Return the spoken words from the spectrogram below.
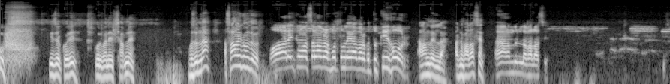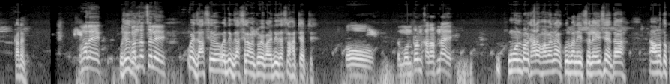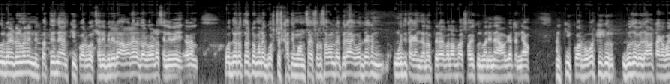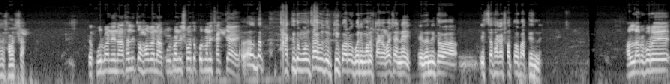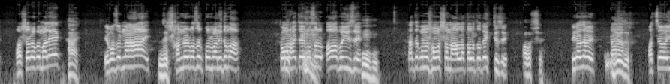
উফ কি যে করি কুরবানির সামনে। হুজুর না? আসসালামু আলাইকুম হুজুর। ওয়ালাইকুম আসসালাম রহমতুল্লাহ বরকত কি খবর? আলহামদুলিল্লাহ। আপনি ভালো আছেন? হ্যাঁ আলহামদুলিল্লাহ ভালো আছি। কাটেন। মালিক কোন যাচ্ছিলে ওই যাচ্ছি ওই দিক যাচ্ছিলাম একটু ওই বাড়ির দিক যাচ্ছিলাম হাঁটতে হাঁটতে। ও মন টন খারাপ নাই? মন টন খারাপ হবে না কুরবানি চলে এসেছে তা আমরা তো কুরবানি টুরবানি নিতে পারতেছি না এখন কি করব? ছেলে ছেলেপিলেরও আমার হলে দশ বারোটা ছেলে মেয়ে এখন ওদেরও তো একটু মানে গোষ্ঠ খাতি মন চায়। ছোটো ছাগলটা প্রায় ওর দেখেন মুখদি থাকেন জানো? প্রায় বলে আব্বা সবাই কুরবানি নেয় আমাকে এটা নেও। কি করব? ওর কি বুঝবে যে আমার টাকা পয়সা সমস্যা। তো কুরবানি না থাকলে তো হবে না। কুরবানির সময় তো কুরবানি থাকতে হয়। থাকতে তো মন চায় হুজুর কি করব? গরিব মানুষ টাকা পয়সা নেই। এই জন্যই তো ইচ্ছা থাকা সত্ত্বেও পারতিস না। আল্লাহর উপরে ভরসা মালিক। হ্যাঁ। এবছর না হয় সামনের বছর কোরবানি দেবা। তোমার হয়তো এবছর অফ হয়েছে হুম হুম। তাতে কোনো সমস্যা না আল্লাহ তালা তো দেখতেছে। অবশ্যই। ঠিক আছে হচ্ছে ওই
